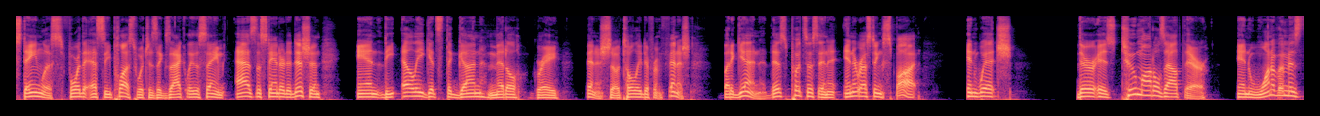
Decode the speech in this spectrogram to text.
stainless for the SE Plus, which is exactly the same as the standard edition. and the LE gets the gun metal gray finish. So, totally different finish. But again, this puts us in an interesting spot in which there is two models out there and one of them is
